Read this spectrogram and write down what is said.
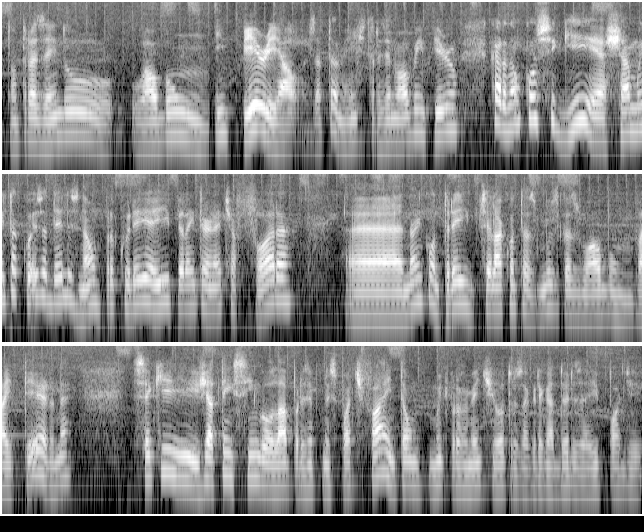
Estão trazendo o, álbum Imperial, exatamente, trazendo o álbum Imperial. Cara, não consegui achar muita coisa deles não. Procurei aí pela internet afora. É, não encontrei, sei lá quantas músicas o álbum vai ter, né? Sei que já tem single lá, por exemplo, no Spotify, então muito provavelmente em outros agregadores aí pode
